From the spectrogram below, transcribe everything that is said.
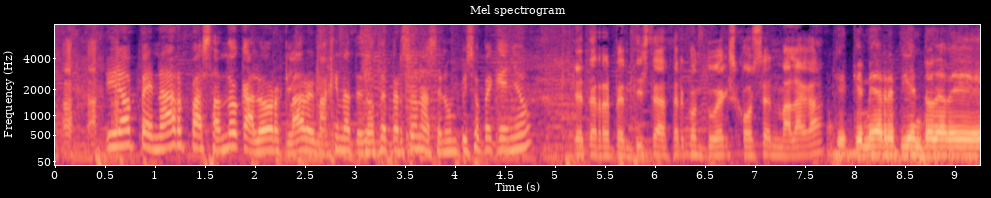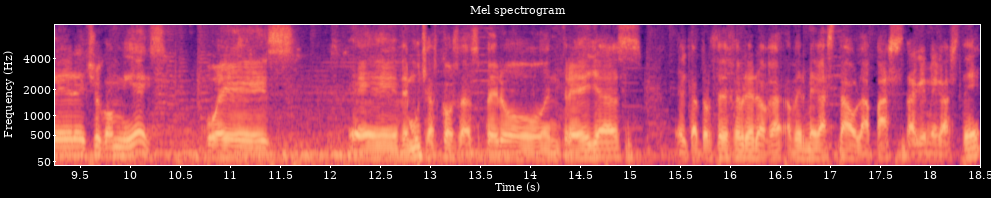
Ir a penar pasando calor, claro. Imagínate, 12 personas en un piso pequeño. ¿Qué te arrepentiste de hacer con tu ex José en Málaga? ¿Qué, qué me arrepiento de haber hecho con mi ex? Pues eh, de muchas cosas, pero entre ellas el 14 de febrero haberme gastado la pasta que me gasté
